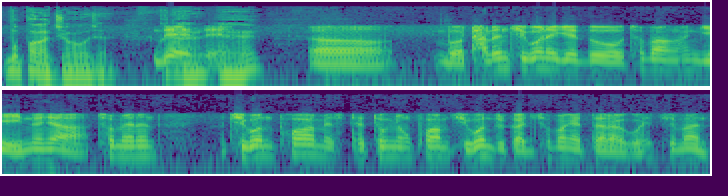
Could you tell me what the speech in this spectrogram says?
못 박았죠 어제. 네, 그날. 네. 어, 뭐 다른 직원에게도 처방한 게 있느냐? 처음에는 직원 포함해서 대통령 포함 직원들까지 처방했다라고 했지만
